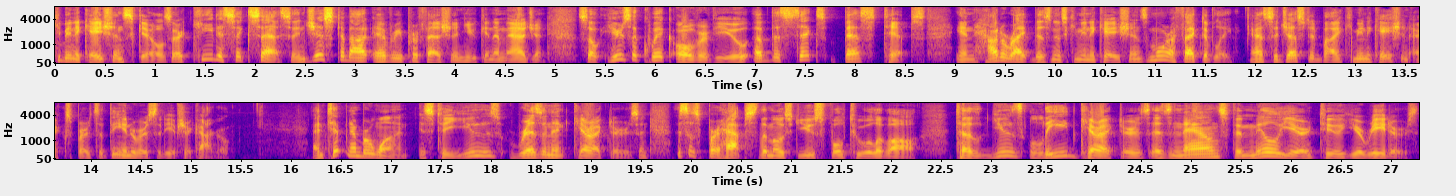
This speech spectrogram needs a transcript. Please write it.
communication skills are key to success in just about every profession you can imagine. So here's a quick overview of the six best tips in how to write business communications more effectively, as suggested by communication experts at the University of Chicago. And tip number one is to use resonant characters. And this is perhaps the most useful tool of all. To use lead characters as nouns familiar to your readers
